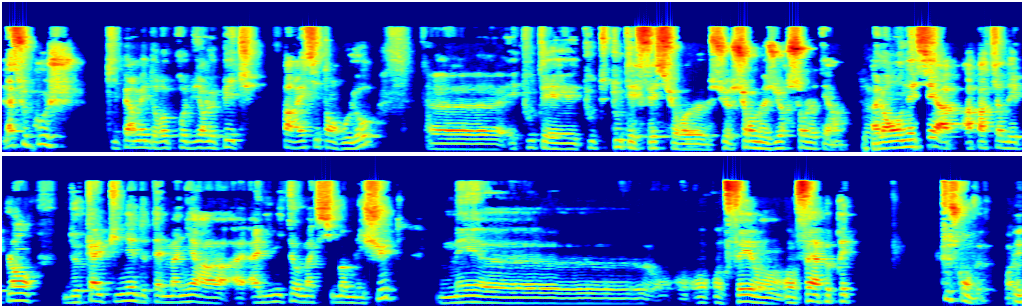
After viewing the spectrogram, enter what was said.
La sous-couche qui permet de reproduire le pitch, pareil, c'est en rouleau. Euh, et tout est tout, tout est fait sur, euh, sur, sur mesure sur le terrain. Alors on essaie à, à, partir des plans de calpiner de telle manière à, à, limiter au maximum les chutes, mais euh, on, on, fait on, on, fait à peu près tout ce qu'on veut. Voilà.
